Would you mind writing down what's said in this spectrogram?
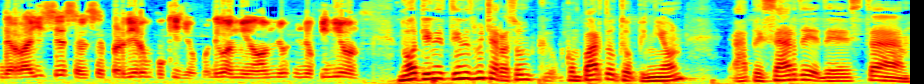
de raíces se, se perdiera un poquillo digo en mi, opinión No, tienes, tienes mucha razón, comparto tu opinión, a pesar de, de esta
